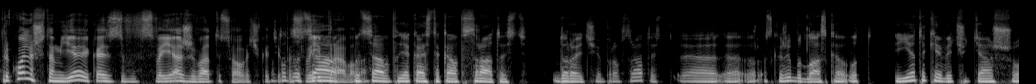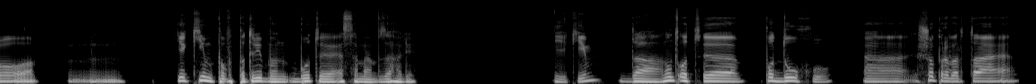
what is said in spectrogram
прикольно, що там є якась своя жива тусовочка, типу оця, свої правила. Оця якась така всратость. До речі, про всратость. Е, е, Скажи, будь ласка, от є таке відчуття, що яким потрібен бути SMM взагалі? Яким? Да. Ну, от е, по духу, е, що привертає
